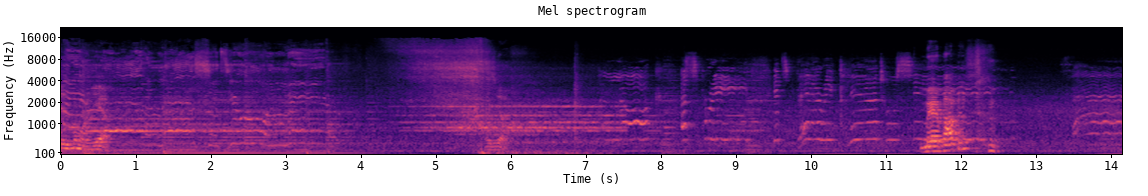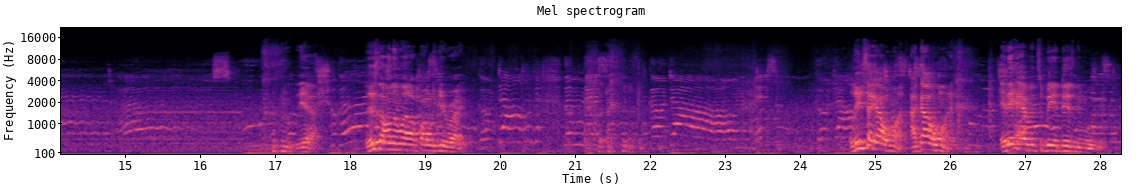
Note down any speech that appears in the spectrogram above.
is born, yeah. Let's go. Mary Poppins? Yeah. This is the only one I'll probably get right. At least I got one. I got one. It didn't happen to be a Disney movie.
